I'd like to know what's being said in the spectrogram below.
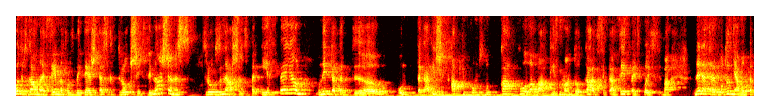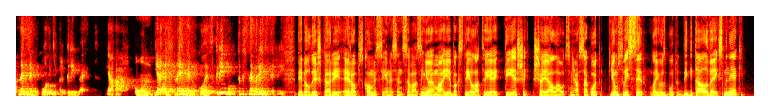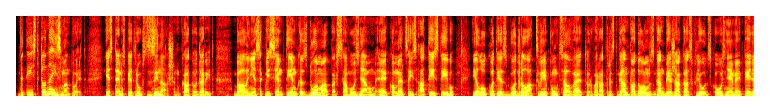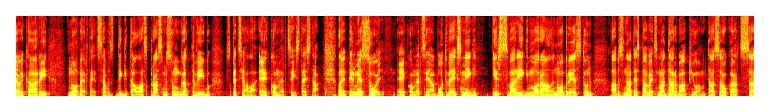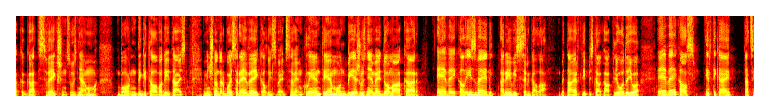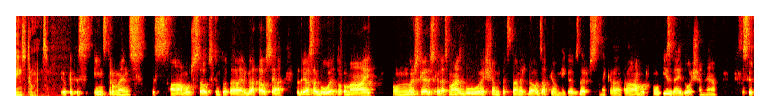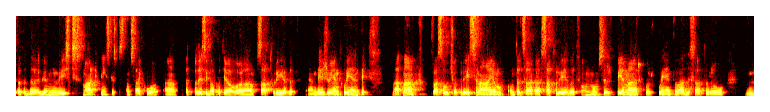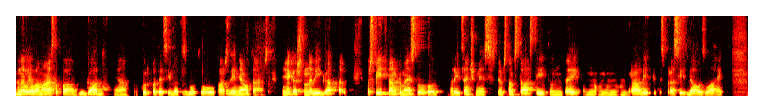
otrs galvenais iemesls bija tieši tas, ka trūkst šīs zināšanas, trūkst zināšanas par iespējām, un ir, tātad, uh, un tā kā ir šis apjukums, nu, kā, ko labāk izmantot, kādas ir tās iespējas, ko es gribēju. Nereti varbūt uzņēmumi pat nezina, ko viņi var gribēt. Ja? Un, ja es nezinu, ko es gribu, tad es nevaru izdarīt. Piebildīšu, ka arī Eiropas komisija nesen savā ziņojumā iebakstīja Latvijai tieši šajā lauciņā, sakot, jums viss ir, lai jūs būtu digitāli veiksminieki, bet īsti to neizmantojat. Iespējams, pietrūkst zināšanu, kā to darīt. Bāliņa iesaka visiem tiem, kas domā par savu uzņēmumu e-komercijas attīstību, ielūkoties gudra Latvija.CLV. Tur var atrast gan padomus, gan biežākās kļūdas, ko uzņēmēji pieļauj, kā arī novērtēt savas digitālās prasmes un gatavību speciālā e-komercijas testā. Lai pirmie soļi e-komercijā būtu veiksmīgi, ir svarīgi morāli nobriest un apzināties paveicamā darba apjomu. Tā savukārt saka Gatis Veikšanas uzņēmuma Born Digital vadītājs. Viņš nodarbojas ar e-veikalu izveidi saviem klientiem, un bieži uzņēmēji domā, ka ar e-veikalu izveidi arī viss ir galā. Bet tā ir tipiskākā kļūda, jo e-veikals ir tikai tāds instruments. Jo, tas instruments, tas āmurs, sauksim to tā, ir gatavs, jā, tad ir jāsāk būvēt to māju, Un, nu, ir skaidrs, ka tās mājas būvēšana pēc tam ir daudz apjomīgāks darbs nekā tā āmuru izveidošana. Jā. Tas ir tātad, eh, gan viss mārketings, kas pēc tam seko, eh, pat patiesībā pat jau eh, satura ievada. Bieži vien klienti atnāk, pasūta šo risinājumu, un tad sākās satura ievada. Mums ir piemēri, kur klienti vada saturu nelielā mājaslapā gadu, jā, kur patiesībā tas būtu pāris dienu jautājums. Viņi vienkārši nebija gatavi. Par spīti tam, ka mēs to arī cenšamies pirms tam stāstīt un teikt un, un, un, un rādīt, ka tas prasīs daudz laika.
